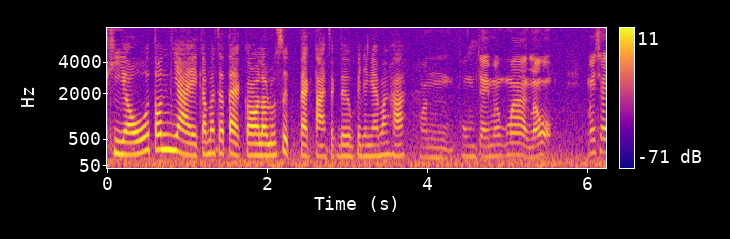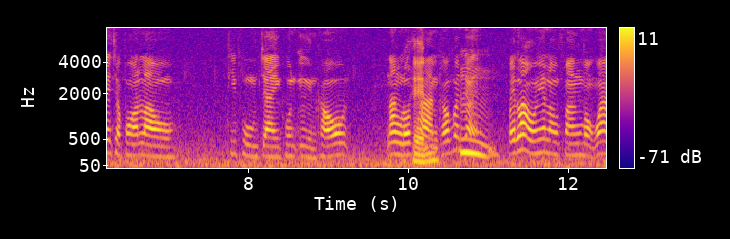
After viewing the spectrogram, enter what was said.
เขียวต้นใหญ่กำลังจะแตกกอเรารู้สึกแตกต่างจากเดิมเป็นยังไงบ้างคะ มันภูมิใจมาก ๆ แล้วไม่ใช่เฉพาะเราที่ภูมิใจคนอื่นเขานั่งรถเห็นผ่านเขาก็จะอืม ไปเล่าให้เราฟังบอกว่า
